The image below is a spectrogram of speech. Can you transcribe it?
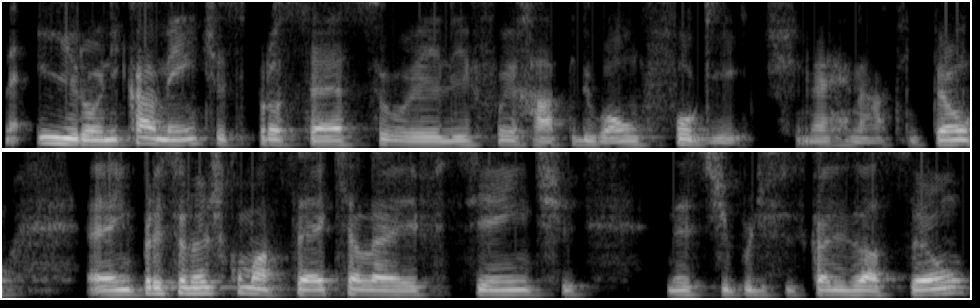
né, e, ironicamente, esse processo ele foi rápido igual um foguete, né, Renato? Então, é impressionante como a SEC ela é eficiente nesse tipo de fiscalização,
